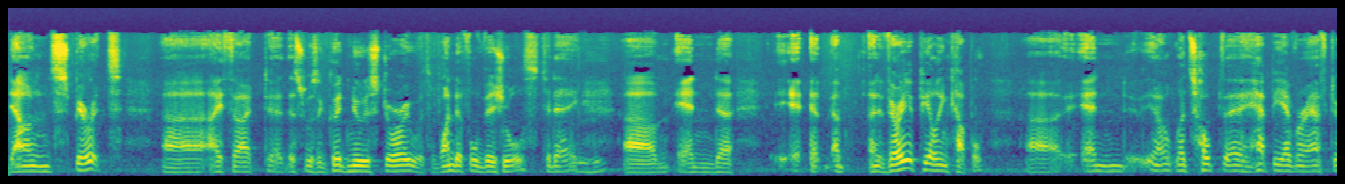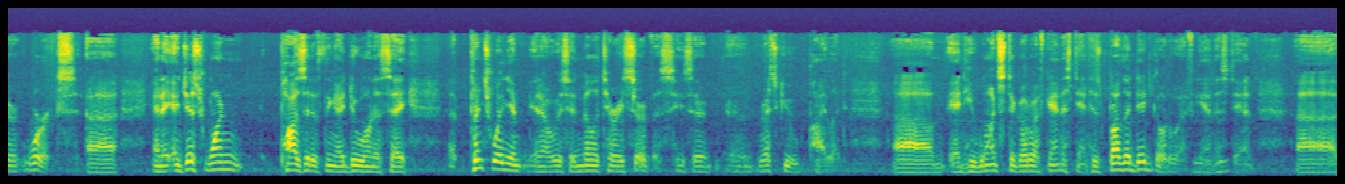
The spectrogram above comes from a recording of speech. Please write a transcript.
down spirits, I thought this was a good news story with wonderful visuals today, mm-hmm. um, and a, a, a, very appealing couple. Uh, and you know, let's hope the happy ever after works. Uh, and, and, just one positive thing I do want to say: uh, Prince William, you know, is in military service. He's a, a rescue pilot, um, and he wants to go to Afghanistan. His brother did go to Afghanistan, uh,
